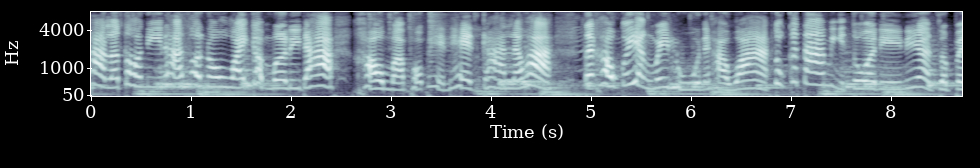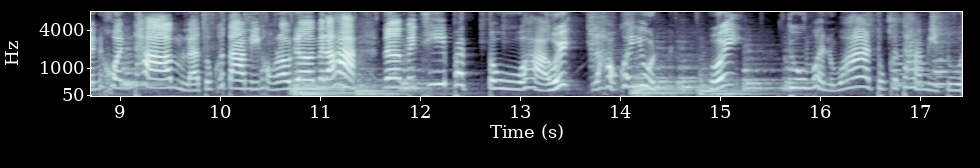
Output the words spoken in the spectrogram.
ค่ะ แล้วตอนนี้นะคะโซโนไวท์กับเมริดาเข้ามาพบเห็นเหตุการณ์แล้วค่ะ แต่เขาก็ยังไม่รู้นะคะว่าตุ๊กตาหมีตัวนี้เนี่ยจะเป็นคนทำและตุ๊กตาหมีของเราเดินไปแล้วค่ะ เดินไปที่ประตูค่ะเฮ้ยแล้วเขาก็หยุดเฮ้ย ดูเหมือนว่าตุ๊กตาหมีตัว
